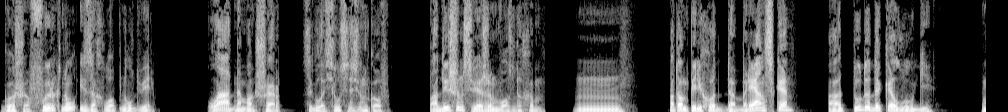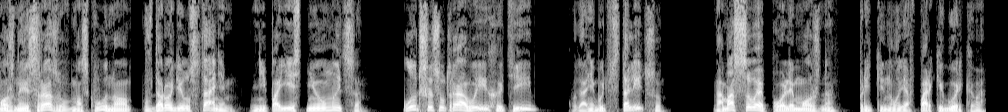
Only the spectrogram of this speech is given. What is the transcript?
Гоша фыркнул и захлопнул дверь. «Ладно, mon cher», — согласился Зинков. «Подышим свежим воздухом. М -м -м. Потом переход до Брянска, а оттуда до Калуги. Можно и сразу в Москву, но в дороге устанем, не поесть, не умыться. Лучше с утра выехать и куда-нибудь в столицу. На массовое поле можно, — прикинул я, — в парке Горького.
